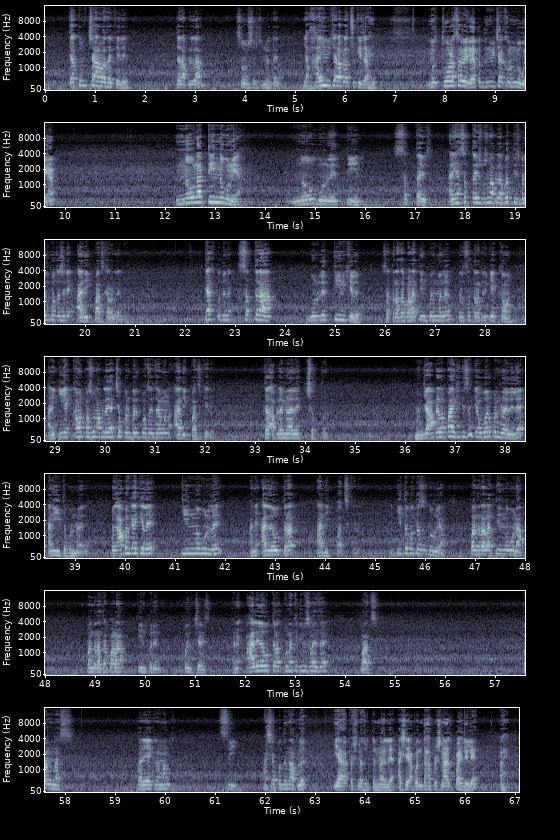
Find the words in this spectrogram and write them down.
त्यातून चार वजा केले तर आपल्याला चौसष्ट मिळत आहेत. या हाही विचार आपला चुकीचा आहे. मग थोडासा वेगळ्या पद्धतीने विचार करून बघूया. नऊला तीन न गुणूया. नऊ गुणले तीन. सत्तावीस. आणि ह्या सत्तावीसपासून आपल्याला बत्तीस पर्यंत पोहोचण्यासाठी अधिक पाच करावं लागले. त्याच पद्धतीने सतरा गुणले तीन केलं. सतराचा पाडा तीन पर्यंत म्हणलं तर सतरा तरी एक्कावन्न आणि की एक्कावन्नपासून आपल्याला या छप्पन पर्यंत पोहोचायचं आहे म्हणून अधिक पाच केले. तर आपल्याला मिळाले छप्पन. म्हणजे आपल्याला पाहिजे ती संख्या वर पण मिळालेली आहे आणि इथं पण मिळाली आहे. मग आपण काय केलंय? तीन न गुणलंय आणि आलेल्या उत्तरात अधिक पाच केलं. इथं पण तसंच करूया. पंधराला तीन गुणा. पंधराचा पाळा तीनपर्यंत पंचेचाळीस. आणि आलेल्या उत्तरात पुन्हा किती मिसळायचं आहे? पाच. पन्नास. पर्याय क्रमांक सी. अशा पद्धतीनं आपलं या प्रश्नाचं उत्तर मिळालेलं आहे. असे आपण दहा प्रश्न आज पाहिलेले आहेत.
